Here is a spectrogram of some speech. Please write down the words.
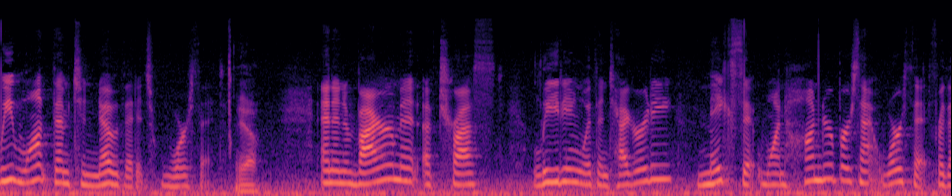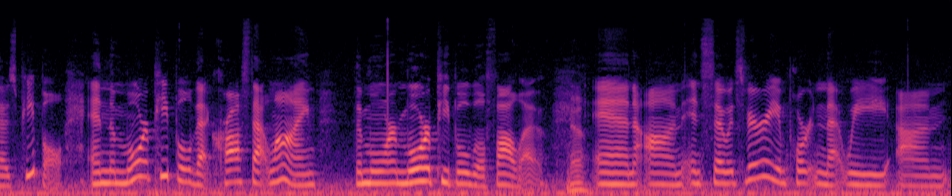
we want them to know that it's worth it. Yeah. And an environment of trust leading with integrity makes it 100% worth it for those people. And the more people that cross that line, the more more people will follow. Yeah. And um, and so it's very important that we, um,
